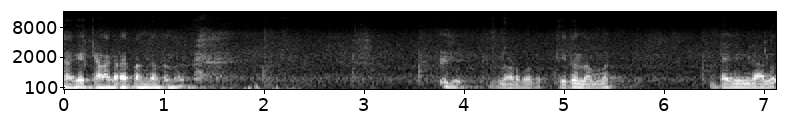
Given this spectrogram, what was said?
ಹಾಗೆ ಕೆಳಗಡೆ ಬಂದದನ್ನು ನೋಡ್ಬೋದು. ಇದು ನಮ್ಮ ಡೈನಿಂಗ್ ಹಾಲು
